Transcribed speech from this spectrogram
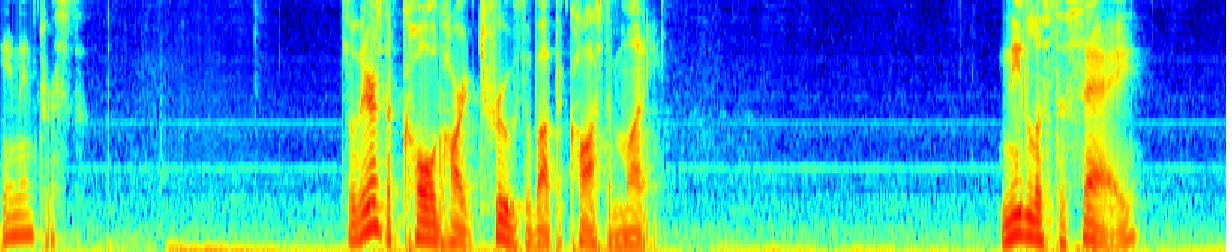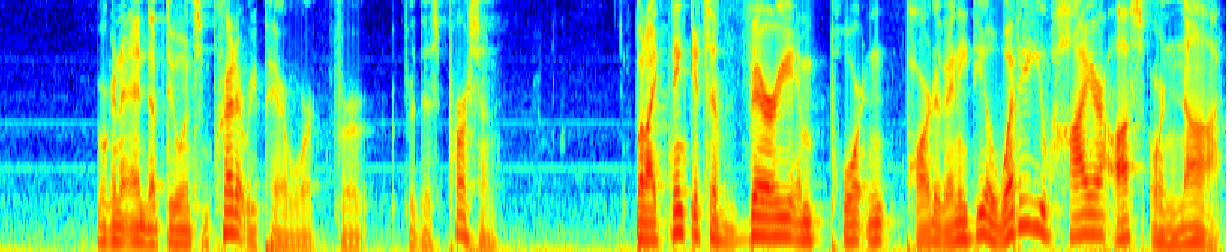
in interest. So there's the cold hard truth about the cost of money. Needless to say, we're going to end up doing some credit repair work for, for this person. But I think it's a very important part of any deal, whether you hire us or not.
